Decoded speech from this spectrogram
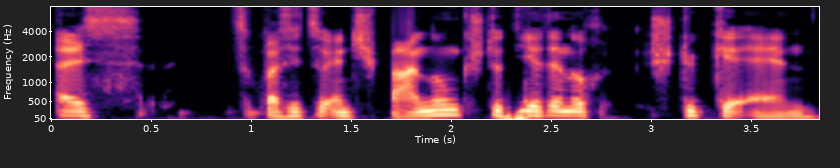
als quasi zur Entspannung studiert er noch Stücke ein.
